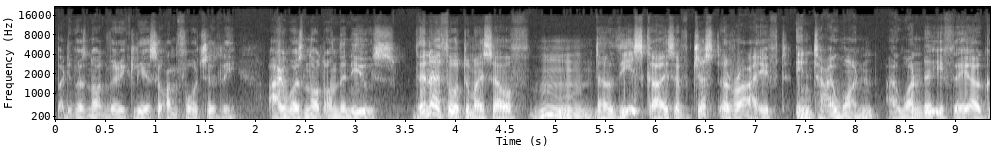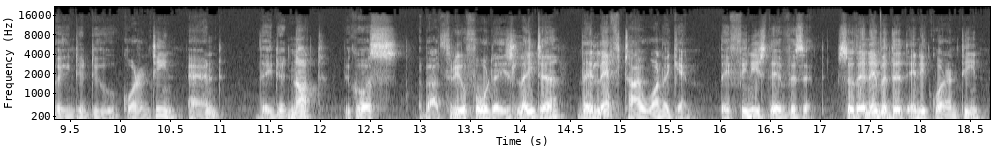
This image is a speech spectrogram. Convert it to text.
but it was not very clear. So unfortunately, I was not on the news. Then I thought to myself, hmm, now these guys have just arrived in Taiwan. I wonder if they are going to do quarantine. And they did not, because about three or four days later, they left Taiwan again. They finished their visit. So they never did any quarantine.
